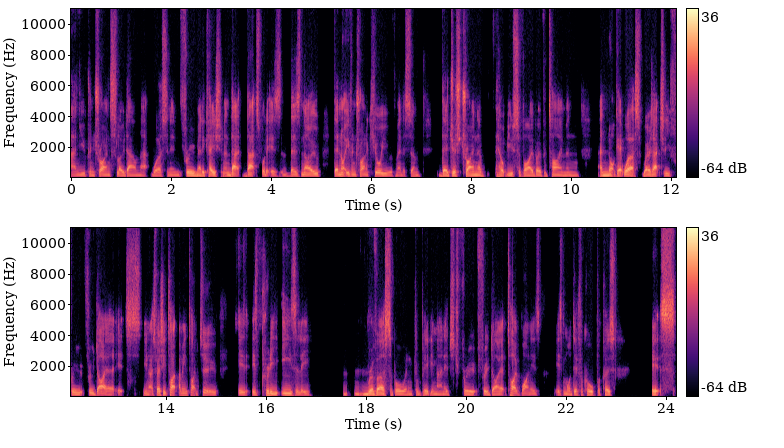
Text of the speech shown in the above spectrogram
and you can try and slow down that worsening through medication. And that that's what it is. There's no they're not even trying to cure you with medicine they're just trying to help you survive over time and and not get worse. Whereas actually through through diet, it's you know especially type. I mean, type two is is pretty easily reversible and completely managed through through diet. Type one is is more difficult because it's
